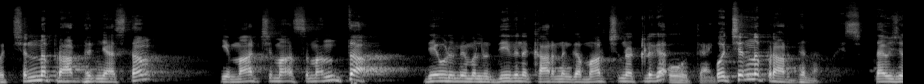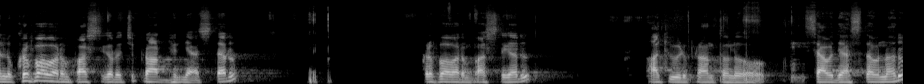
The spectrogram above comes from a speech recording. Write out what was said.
ఒక చిన్న ప్రార్థన చేస్తాం. ఈ మార్చి మాసం అంతా దేవుడు మిమ్మల్ని దీవెన కారణంగా మార్చున్నట్లుగా ఓ ఓ చిన్న ప్రార్థన. దైవజనులు కృపావరం పాస్టర్ గారు వచ్చి ప్రార్థన చేస్తారు. కృపావరం పాస్టర్ గారు ఆకివీడు ప్రాంతంలో సేవ చేస్తా ఉన్నారు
